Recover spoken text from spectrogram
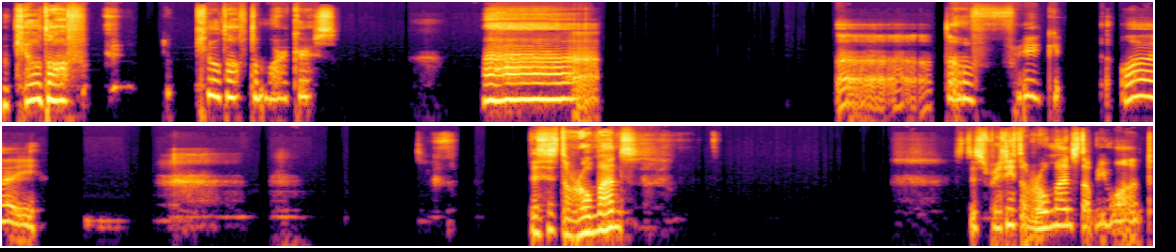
You killed off you killed off the markers. Ah. Uh, the freak why? This is the romance? Is this really the romance that we want?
